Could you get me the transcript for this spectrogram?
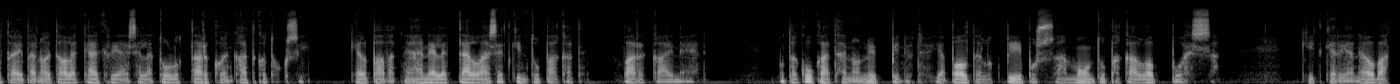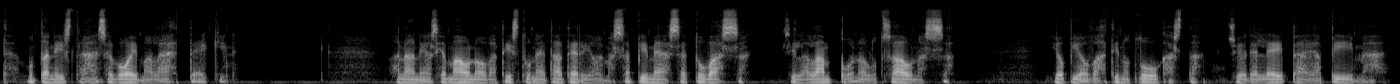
mutta eipä noita ole käkriäisellä tullut tarkoin katkotuksi. Kelpaavat ne hänelle tällaisetkin tupakat, varkaineen. Mutta kukat hän on nyppinyt ja poltellut piipussaan muun tupakan loppuessa. Kitkeriä ne ovat, mutta niistähän se voima lähteekin. Ananias ja Mauno ovat istuneet aterioimassa pimeässä tuvassa, sillä lamppu on ollut saunassa. Jopi on vahtinut luukasta, syöden leipää ja piimää.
